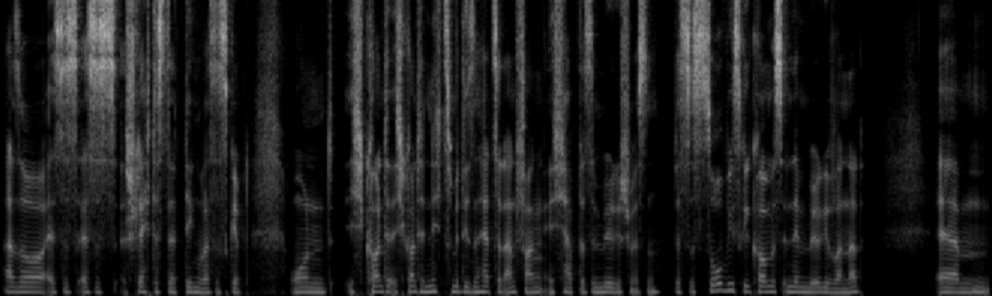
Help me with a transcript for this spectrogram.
Also es ist, es ist das schlechteste Ding, was es gibt. Und ich konnte, ich konnte nichts mit diesem Headset anfangen. Ich habe das im Müll geschmissen. Das ist so, wie es gekommen ist, in den Müll gewandert. Ähm,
